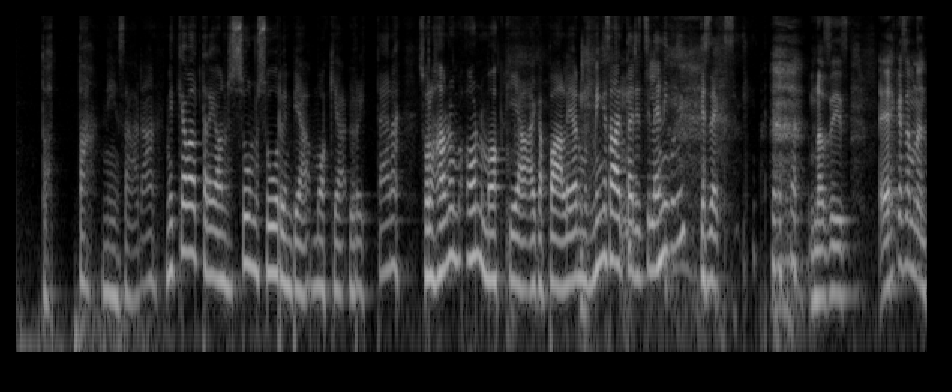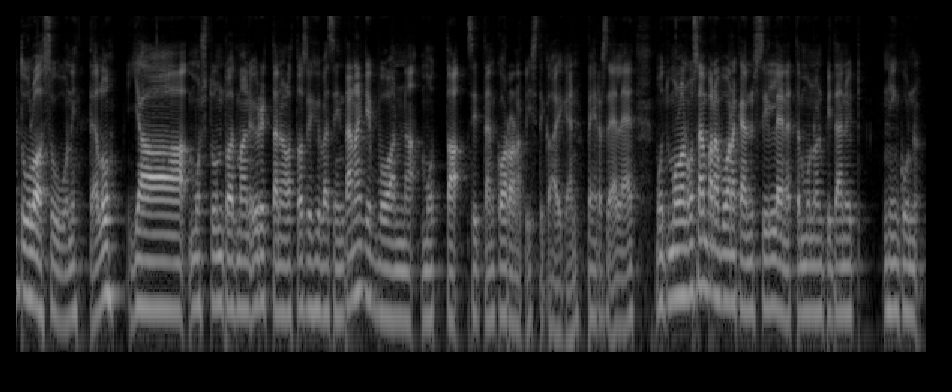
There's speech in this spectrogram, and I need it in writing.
Totta, niin saadaan. Mitkä, Valtteri, on sun suurimpia mokia yrittäjänä? Sullahan on, on mokia aika paljon, mutta minkä sä laittaisit silleen niin kuin ykköseksi? No siis, ehkä semmoinen tulosuunnittelu, ja musta tuntuu, että mä oon yrittänyt olla tosi hyvä siinä tänäkin vuonna, mutta sitten korona pisti kaiken perseelleen. Mutta mulla on useampana vuonna käynyt silleen, että mun on pitänyt niin kun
